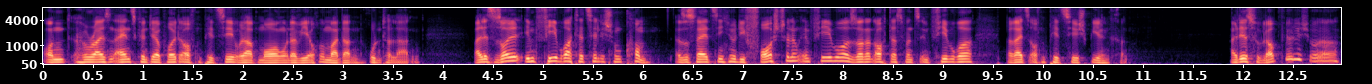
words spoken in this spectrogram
und Horizon 1 könnt ihr ab heute auf dem PC oder ab morgen oder wie auch immer dann runterladen. Weil es soll im Februar tatsächlich schon kommen. Also es war jetzt nicht nur die Vorstellung im Februar, sondern auch, dass man es im Februar bereits auf dem PC spielen kann. Haltet ihr das für glaubwürdig oder?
